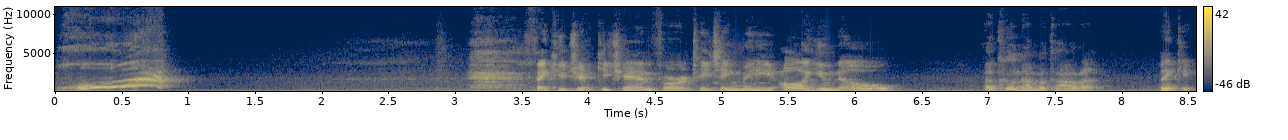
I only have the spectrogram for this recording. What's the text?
What? Thank you, Jackie Chan, for teaching me all you know. Akuna Matata. Thank you.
